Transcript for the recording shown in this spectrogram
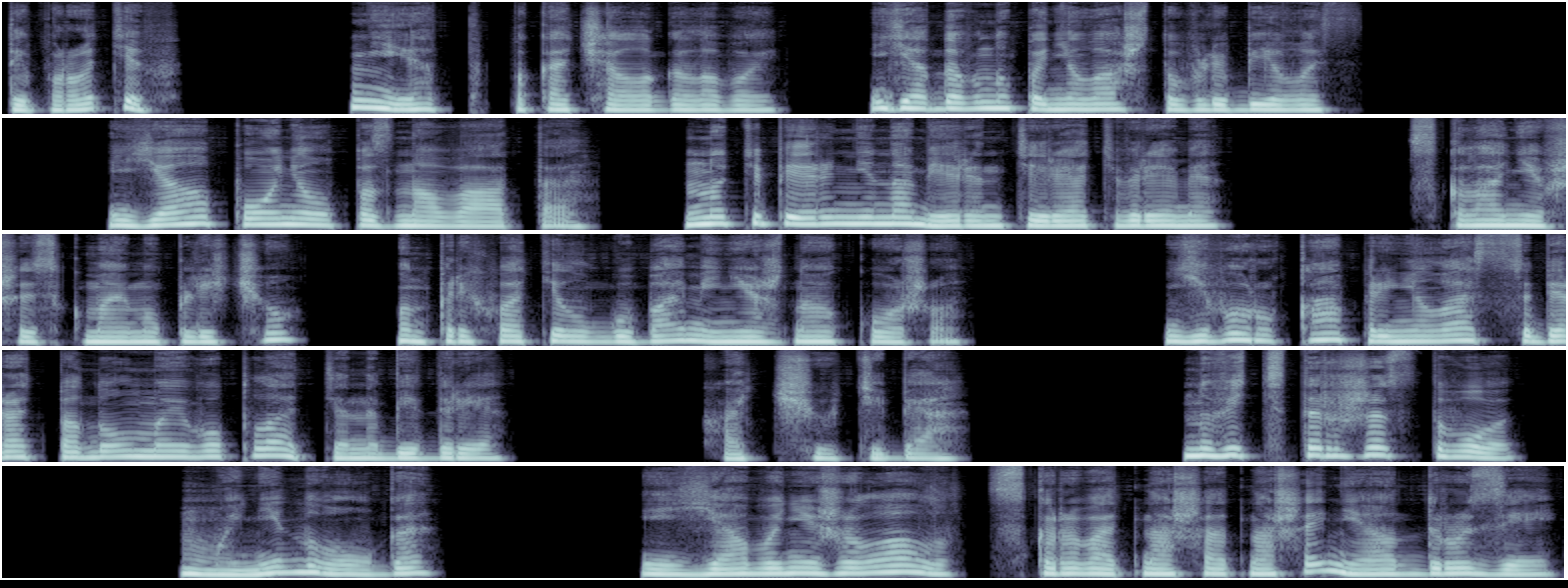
«Ты против?» «Нет», — покачала головой. «Я давно поняла, что влюбилась». «Я понял поздновато, но теперь не намерен терять время». Склонившись к моему плечу, он прихватил губами нежную кожу. Его рука принялась собирать подол моего платья на бедре. хочу тебя. Но ведь торжество. Мы недолго. И я бы не желал скрывать наши отношения от друзей.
